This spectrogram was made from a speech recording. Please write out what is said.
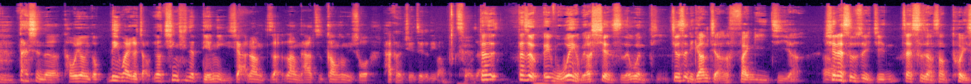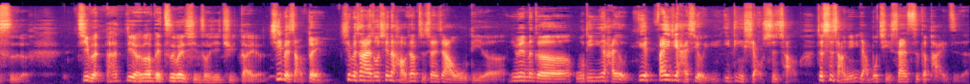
嗯，但是呢，他会用一个另外一个角度，要轻轻的点你一下，让你知道，让他告诉你说，他可能觉得这个地方不错。但是但是，哎，我问一个比较现实的问题，就是你刚刚讲的翻译机啊，现在是不是已经在市场上退市了？基本它基本上被智慧型手机取代了。基本上对。基本上来说，现在好像只剩下无敌了，因为那个无敌应该还有，因为翻译机还是有一一定小市场，这市场已经养不起三四个牌子了。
